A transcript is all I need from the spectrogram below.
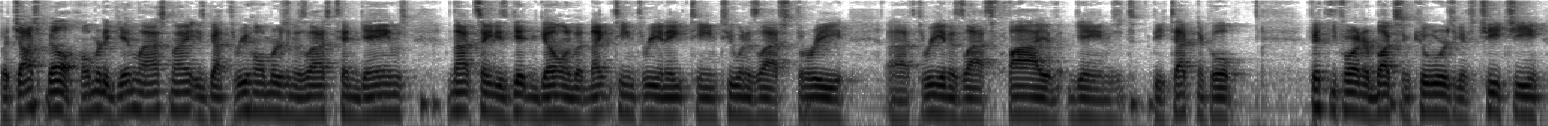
But Josh Bell homered again last night. He's got three homers in his last 10 games. I'm not saying he's getting going, but 19, 3, and 18, two in his last three uh, three in his last five games to be technical. 5400 bucks in Coors against Chichi.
